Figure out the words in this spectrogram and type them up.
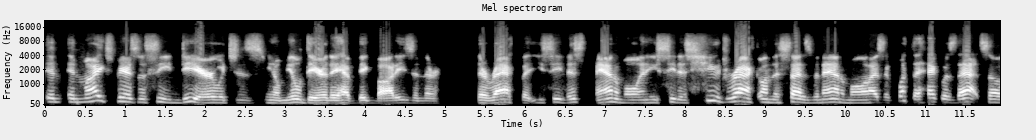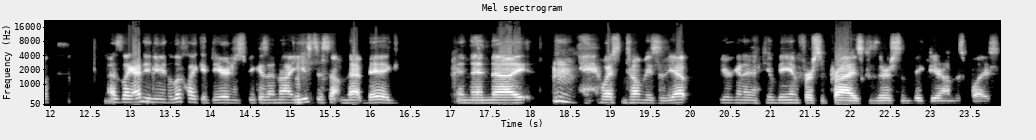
in in my experience of seeing deer, which is you know mule deer, they have big bodies and they're they're rack, but you see this animal and you see this huge rack on the side of an animal, and I was like, what the heck was that? So I was like, I didn't even look like a deer just because I'm not used to something that big. And then uh, Weston told me, he says, "Yep, you're gonna you'll be in for a surprise because there's some big deer on this place."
